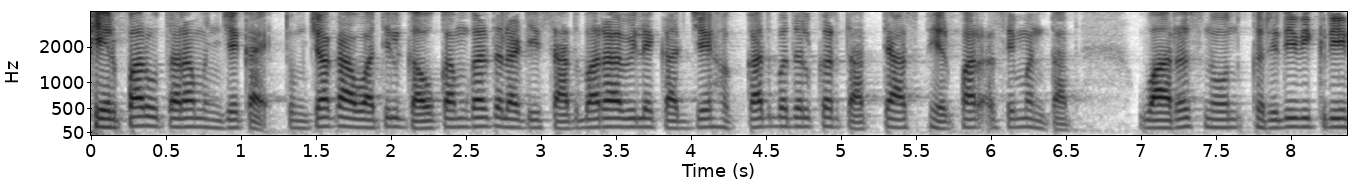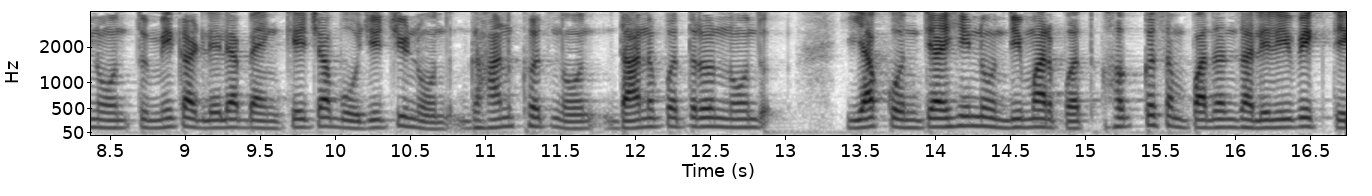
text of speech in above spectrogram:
फेरफार उतारा म्हणजे काय? तुमच्या गावातील गावकामगार तलाठी सातबारा अभिलेखात जे हक्कात बदल करतात त्यास फेरफार असे म्हणतात. वारस नोंद खरेदी विक्री नोंद तुम्ही काढलेल्या बँकेच्या बोजेची नोंद घाणखत नोंद दानपत्र नोंद या कोणत्याही नोंदीमार्फत हक्क संपादन झालेली व्यक्ती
